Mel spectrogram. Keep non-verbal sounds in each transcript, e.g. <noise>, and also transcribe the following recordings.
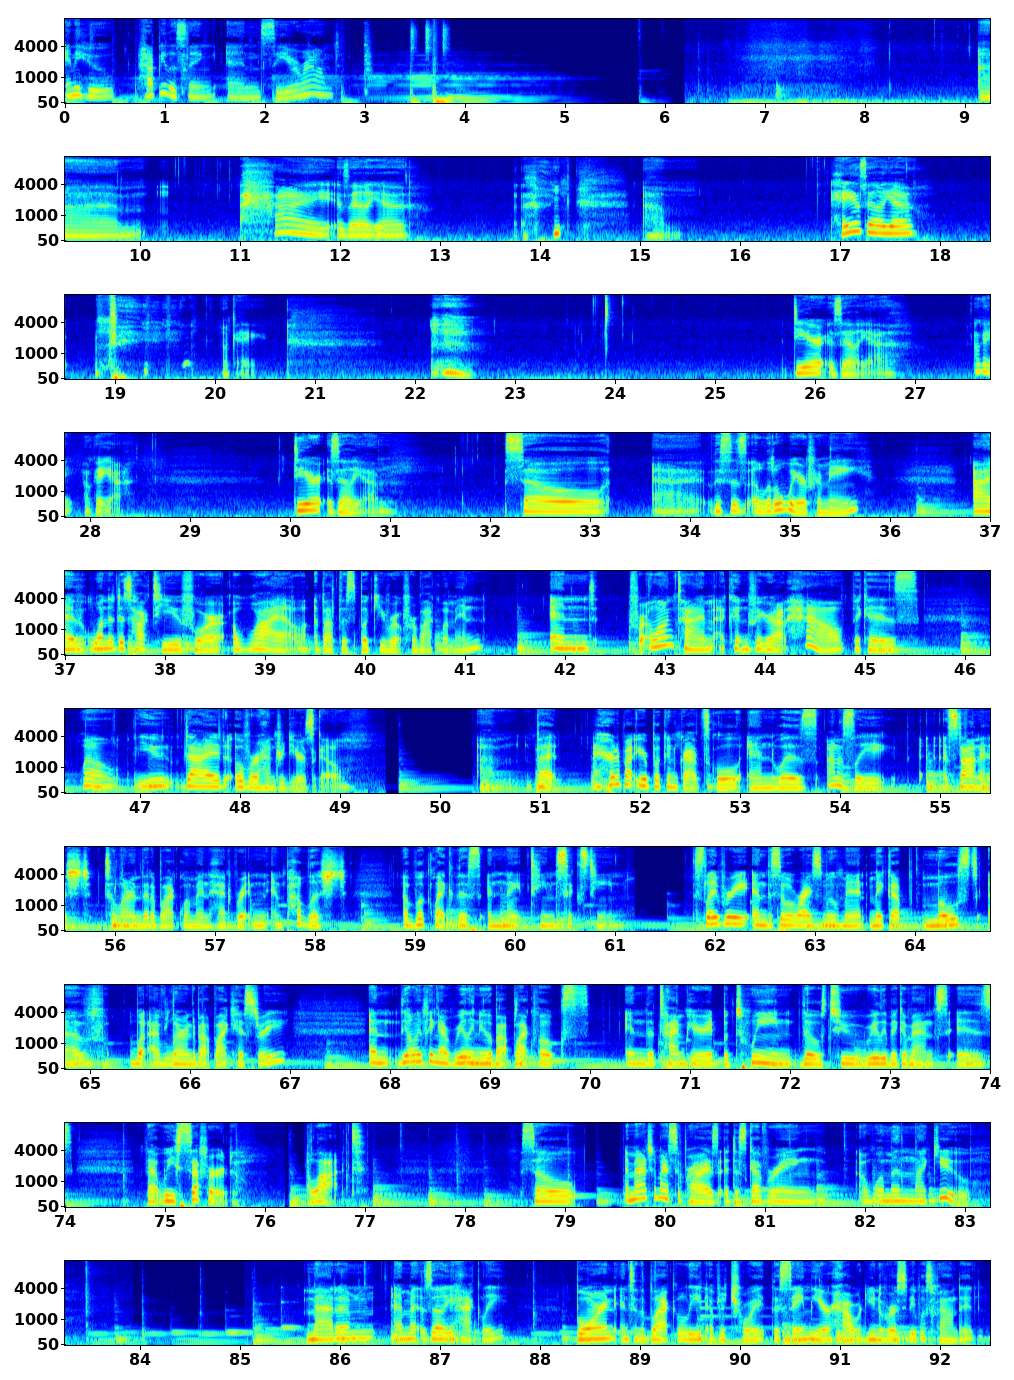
Anywho, happy listening, and see you around. Um, hi, Azalia. <laughs> um, hey, Azalia. <laughs> okay. Dear Azalia. Okay, okay, yeah. Dear Azalia. So, uh, this is a little weird for me. I've wanted to talk to you for a while about this book you wrote for Black women. And for a long time, I couldn't figure out how because, well, you died over a 100 years ago. Um, but I heard about your book in grad school and was honestly astonished to learn that a black woman had written and published a book like this in 1916. Slavery and the civil rights movement make up most of what I've learned about black history. And the only thing I really knew about black folks in the time period between those two really big events is that we suffered a lot. So imagine my surprise at discovering a woman like you. Madam Emma Azalia Hackley Born into the black elite of Detroit the same year Howard University was founded,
